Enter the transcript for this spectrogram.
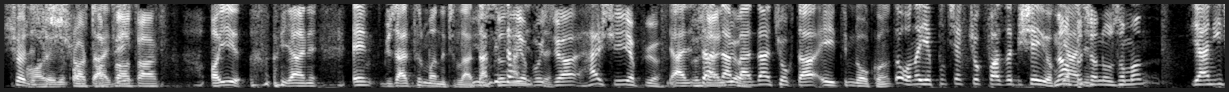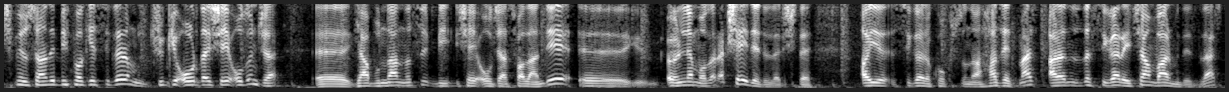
şöyle Ağaç söyleyeyim Oktay Bey. atar. Ayı yani en güzel tırmanıcılardan bir İnsanın tanesi. yapacağı her şeyi yapıyor. Yani Özelliği senden o. benden çok daha eğitimli o konuda. Ona yapılacak çok fazla bir şey yok. Ne yani, yapacaksın o zaman? Yani içmiyorsan da bir paket sigara mı? Çünkü orada şey olunca e, ya bundan nasıl bir şey olacağız falan diye e, önlem olarak şey dediler işte. Ayı sigara kokusundan haz etmez. Aranızda sigara içen var mı dediler.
